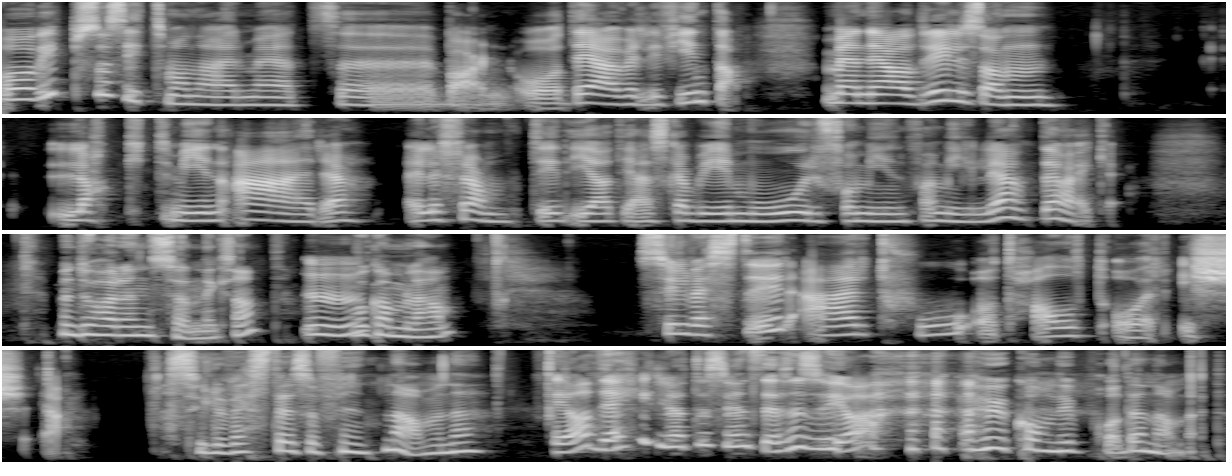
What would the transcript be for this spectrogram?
og vips, så sitter man her med et barn. Og det er jo veldig fint, da. Men jeg har aldri liksom lagt min ære eller framtid i at jeg skal bli mor for min familie. Det har jeg ikke. Men du har en sønn, ikke sant? Mm. Hvor gammel er han? Sylvester er to og et halvt år ish. ja. Sylvester er så fint navn. Ja, det er hyggelig at du syns det. Syns vi òg. Hvordan kom de på det navnet?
